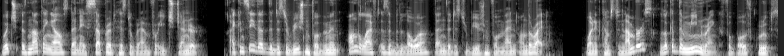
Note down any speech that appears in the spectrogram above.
which is nothing else than a separate histogram for each gender. I can see that the distribution for women on the left is a bit lower than the distribution for men on the right. When it comes to numbers, look at the mean rank for both groups.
